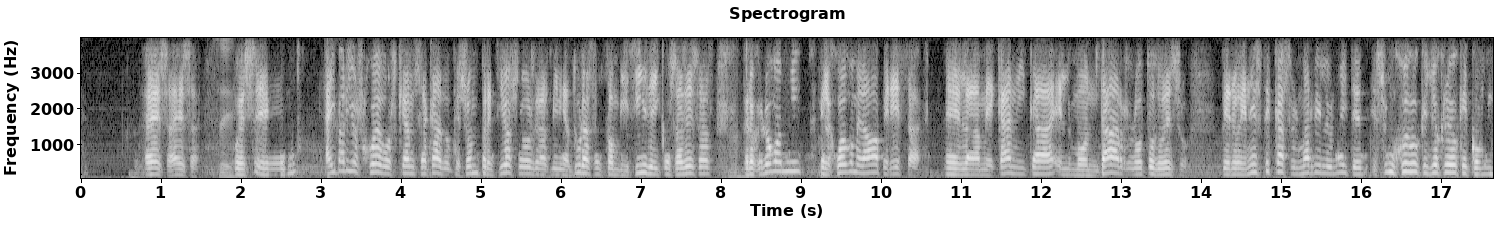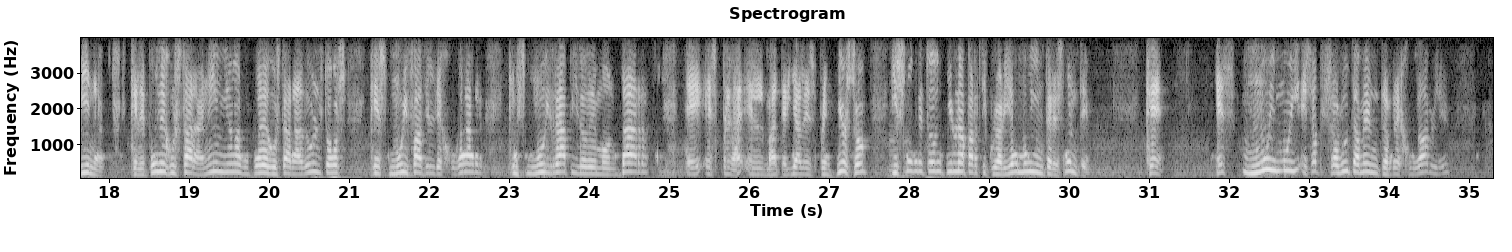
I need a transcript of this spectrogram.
Esa, esa. Sí. Pues eh, hay varios juegos que han sacado que son preciosos, de las miniaturas, el zombicide y cosas de esas, pero que luego a mí el juego me daba pereza, eh, la mecánica, el montarlo, todo eso. Pero en este caso el Marvel United es un juego que yo creo que combina, que le puede gustar a niños, le puede gustar a adultos, que es muy fácil de jugar, que es muy rápido de montar, eh, es el material es precioso y sobre todo tiene una particularidad muy interesante, que es muy, muy, es absolutamente rejugable,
